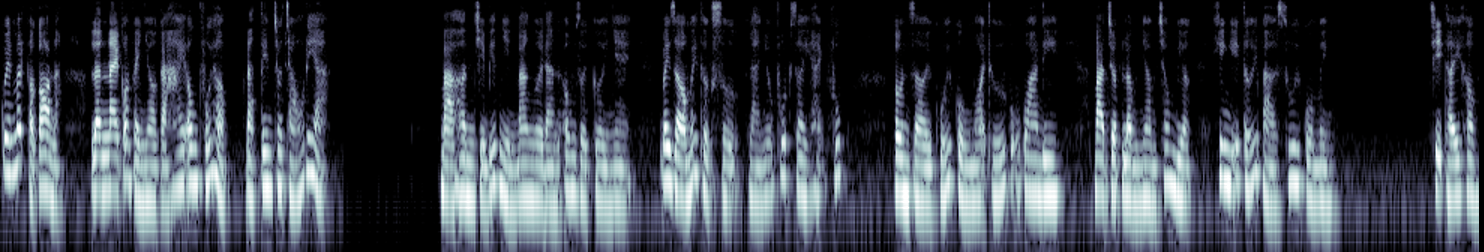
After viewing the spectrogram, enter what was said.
quên mất cả con à? Lần này con phải nhờ cả hai ông phối hợp đặt tên cho cháu đi à? Bà Hân chỉ biết nhìn ba người đàn ông rồi cười nhẹ. Bây giờ mới thực sự là những phút giây hạnh phúc. Ơn rời cuối cùng mọi thứ cũng qua đi. Bà chợt lầm nhầm trong miệng khi nghĩ tới bà xui của mình. Chị thấy không,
